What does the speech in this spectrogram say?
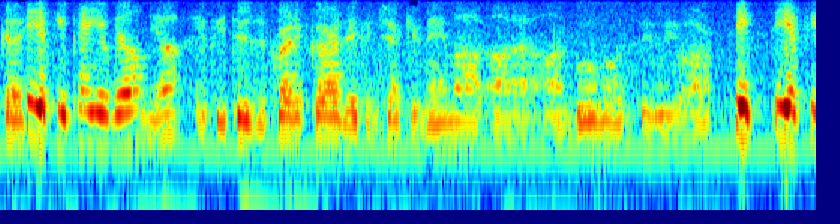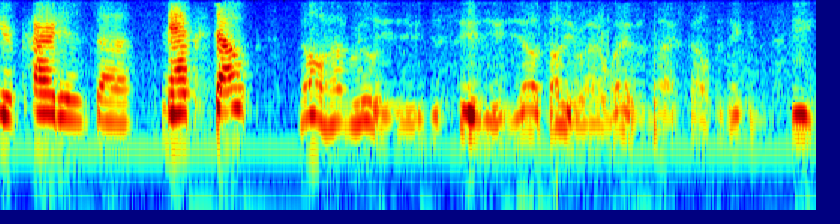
okay? See if you pay your bill. Yeah, if you use a credit card, they can check your name out on a, on Google and see who you are. See, see if your card is uh, maxed out. No, not really. You just see it. You, they'll tell you right away if it's maxed out, but they can see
